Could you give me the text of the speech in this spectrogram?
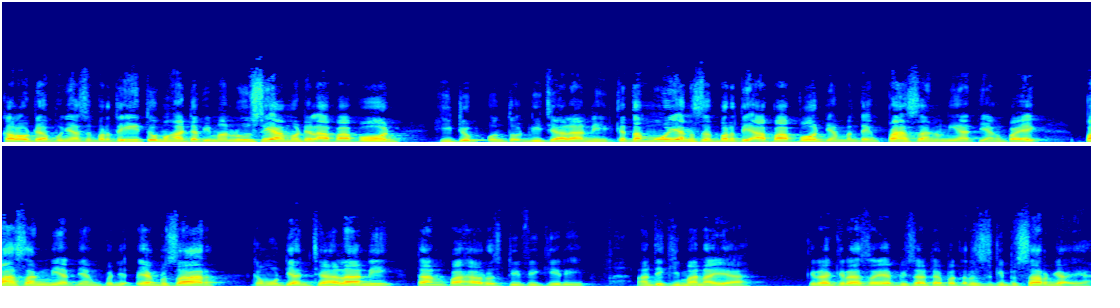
Kalau udah punya seperti itu menghadapi manusia model apa pun, hidup untuk dijalani. Ketemu yang seperti apa pun, yang penting pasang niat yang baik, pasang niat yang yang besar, kemudian jalani tanpa harus difikiri. Nanti gimana ya? Kira-kira saya bisa dapat rezeki besar nggak ya?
